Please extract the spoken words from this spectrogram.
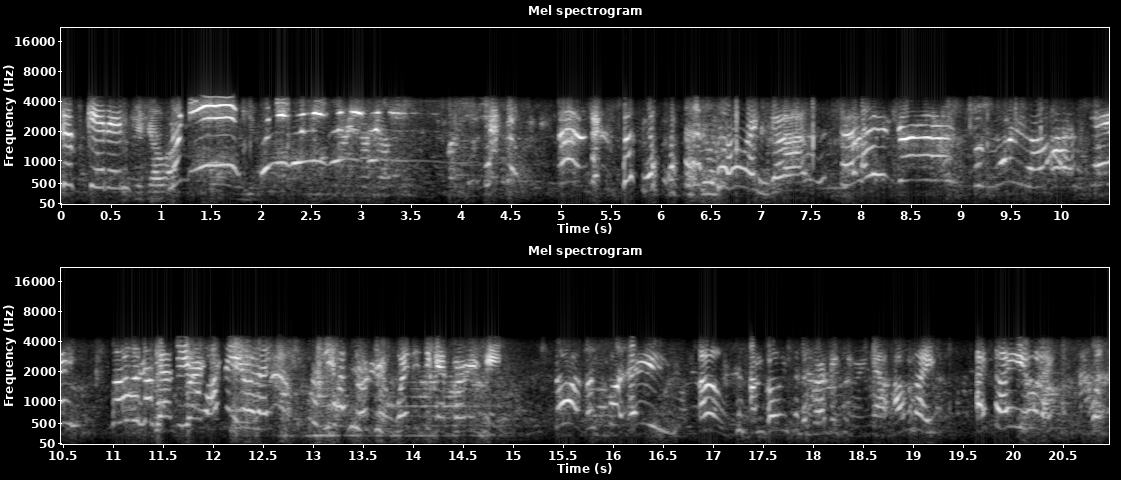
Just kidding. Monique! Monique! Monique! Monique! oh my god. Oh my god. Good morning, all. Okay. No, we got Yes, to you Burger walking. King. You were like, you have Burger When did you get Burger King? No, that's for A. Oh, I'm going to the Burger King right now. I'm like, I saw you like, what's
